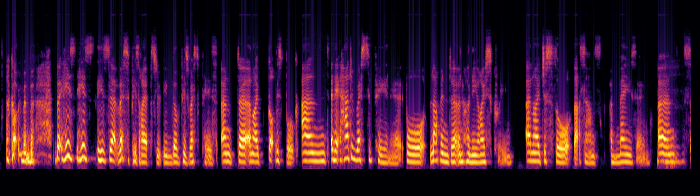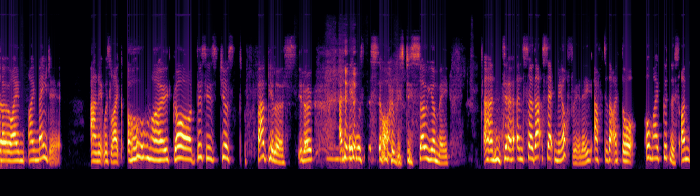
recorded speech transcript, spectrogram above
I can't remember. But his his his uh, recipes, I absolutely love his recipes, and uh, and I got this book, and and it had a recipe in it for lavender and honey ice cream, and I just thought that sounds amazing, mm. and so I I made it, and it was like, oh my god, this is just fabulous, you know. And it was just, oh, it was just so yummy, and uh, and so that set me off really. After that, I thought, oh my goodness, I'm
